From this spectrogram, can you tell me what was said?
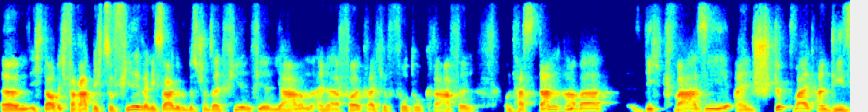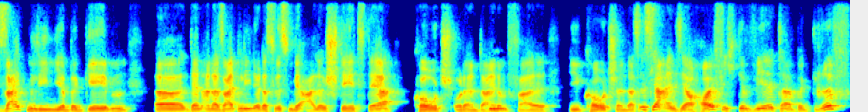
Ähm, ich glaube, ich verrate nicht zu viel, wenn ich sage, du bist schon seit vielen, vielen Jahren eine erfolgreiche Fotografin und hast dann mhm. aber dich quasi ein Stück weit an die Seitenlinie begeben, äh, denn an der Seitenlinie, das wissen wir alle, steht der Coach oder in deinem mhm. Fall die Coachin. Das ist ja ein sehr häufig gewählter Begriff.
